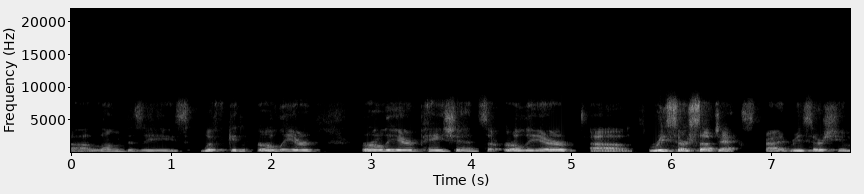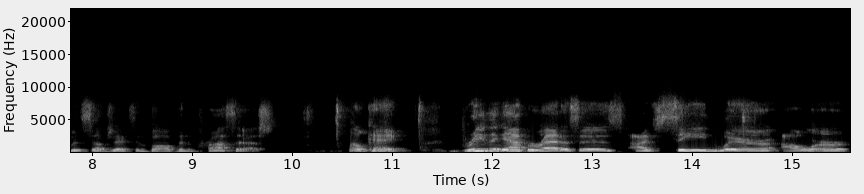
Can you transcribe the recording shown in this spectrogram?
uh, lung disease with getting earlier earlier patients earlier um, research subjects, right? Research human subjects involved in the process. Okay, breathing apparatuses, I've seen where our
